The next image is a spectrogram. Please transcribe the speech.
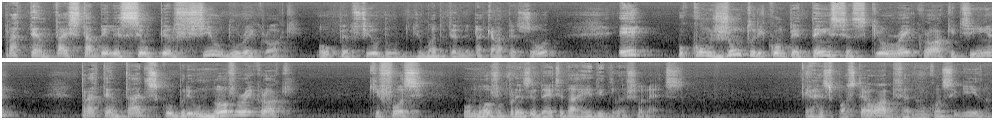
para tentar estabelecer o perfil do Ray Kroc, ou o perfil do, de uma determinada daquela pessoa, e o conjunto de competências que o Ray Kroc tinha para tentar descobrir um novo Ray Kroc que fosse o novo presidente da rede de lanchonetes. E a resposta é óbvia, não conseguiram.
